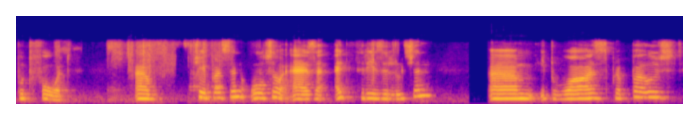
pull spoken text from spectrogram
put forward. Um, Chairperson, also as an eighth resolution, um, it was proposed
